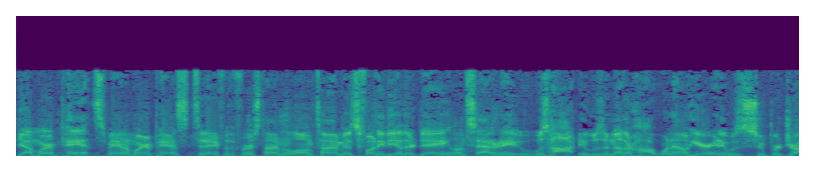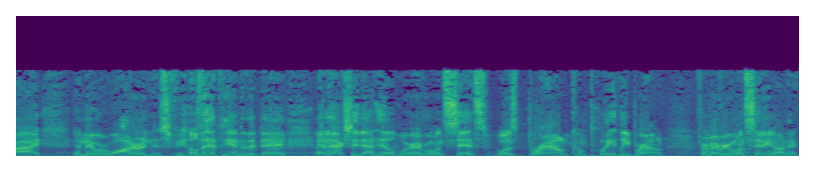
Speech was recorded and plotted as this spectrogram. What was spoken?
Yeah, I'm wearing pants, man. I'm wearing pants today for the first time in a long time. It's funny, the other day on Saturday, it was hot. It was another hot one out here, and it was super dry, and they were watering this field at the end of the day. And actually, that hill where everyone sits was brown, completely brown from everyone sitting on it.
